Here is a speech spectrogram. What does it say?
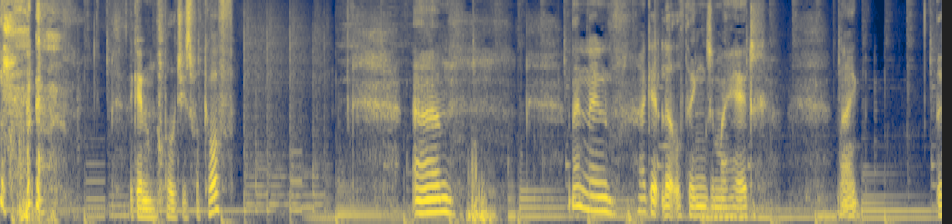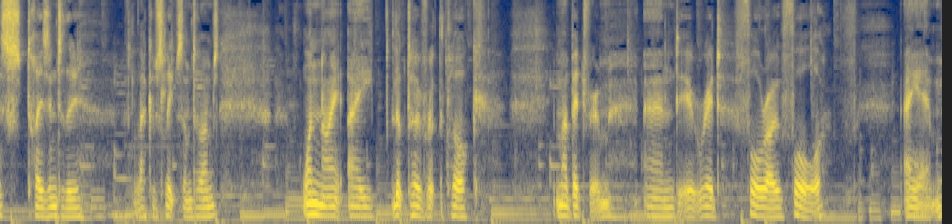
Again, apologies for cough. Um, then, then I get little things in my head, like this ties into the lack of sleep sometimes. One night I looked over at the clock in my bedroom and it read 4:04 a.m.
